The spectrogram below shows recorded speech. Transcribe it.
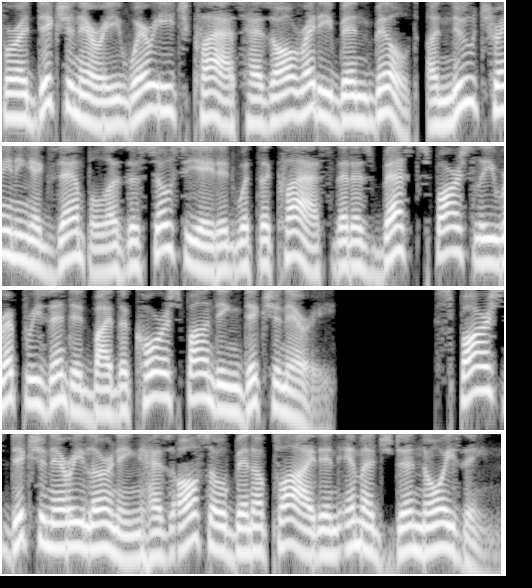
For a dictionary where each class has already been built, a new training example is associated with the class that is best sparsely represented by the corresponding dictionary. Sparse dictionary learning has also been applied in image denoising.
